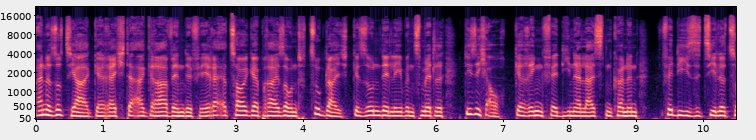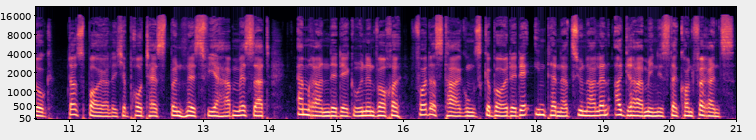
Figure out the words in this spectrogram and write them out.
Eine sozial gerechte Agrarwende, faire Erzeugerpreise und zugleich gesunde Lebensmittel, die sich auch Geringverdiener leisten können, für diese Ziele zog das bäuerliche Protestbündnis Wir haben es satt am Rande der Grünen Woche vor das Tagungsgebäude der Internationalen Agrarministerkonferenz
